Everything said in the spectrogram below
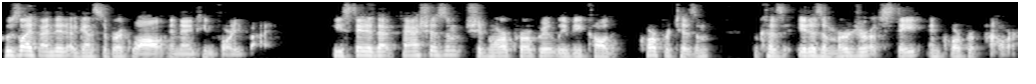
whose life ended against a brick wall in 1945. He stated that fascism should more appropriately be called corporatism because it is a merger of state and corporate power.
